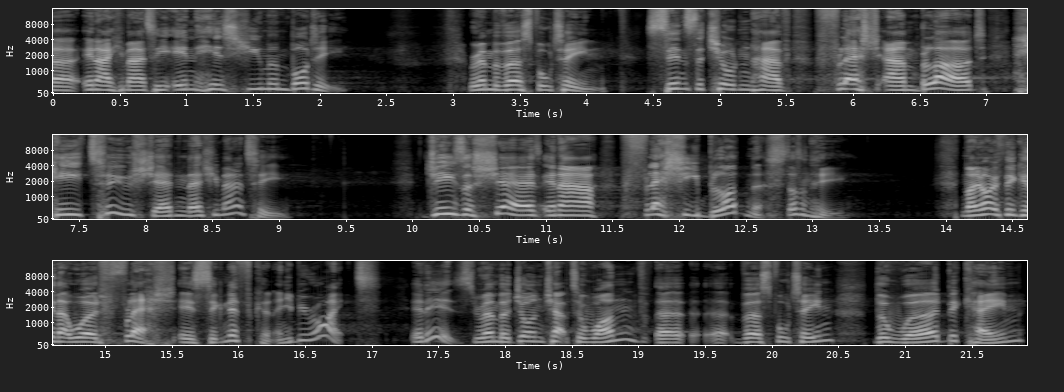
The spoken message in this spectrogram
uh, in our humanity in his human body. Remember verse 14. Since the children have flesh and blood, he too shared in their humanity. Jesus shares in our fleshy bloodness, doesn't he? Now, you might be thinking that word flesh is significant, and you'd be right. It is. Remember John chapter 1, uh, uh, verse 14? The word became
